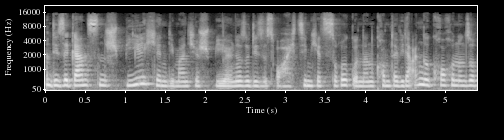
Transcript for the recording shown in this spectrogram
Und diese ganzen Spielchen, die manche spielen, ne, so dieses, oh, ich ziehe mich jetzt zurück und dann kommt er wieder angekrochen und so,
